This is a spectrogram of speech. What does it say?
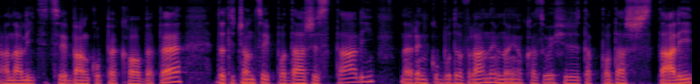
analitycy banku PKO BP dotyczącej podaży stali na rynku budowlanym. No i okazuje się, że ta podaż stali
